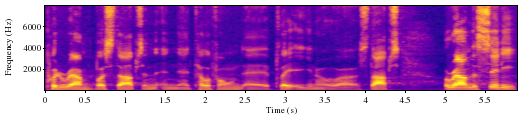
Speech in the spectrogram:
put around bus stops and, and uh, telephone uh, play, you know, uh, stops around the city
